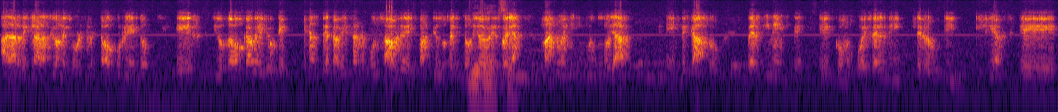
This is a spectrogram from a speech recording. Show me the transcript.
a dar declaraciones sobre lo que estaba ocurriendo es Diosdado Cabello, que es ante la cabeza responsable del Partido Socialista Unido de Venezuela, más no es ningún ya, en este caso, pertinente, eh, como puede ser el Ministerio de Justicia eh,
